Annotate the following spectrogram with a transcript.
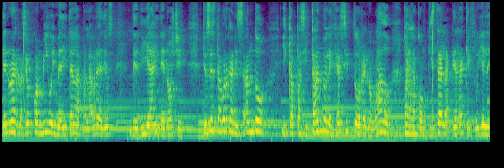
Ten una relación conmigo y medita en la palabra de Dios de día y de noche. Dios estaba organizando y capacitando al ejército renovado para la conquista de la tierra que fluye el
